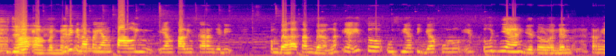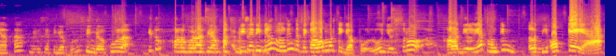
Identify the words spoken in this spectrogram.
Jadi- heeh, bener, jadi bener, kenapa bener. yang paling yang paling sekarang jadi pembahasan banget yaitu usia 30 itunya gitu loh Bener, dan bener. Ternyata di usia 30 single pula. Itu kolaborasi yang pas. bisa dibilang mungkin ketika lo umur 30 justru kalau dilihat mungkin lebih oke ya.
